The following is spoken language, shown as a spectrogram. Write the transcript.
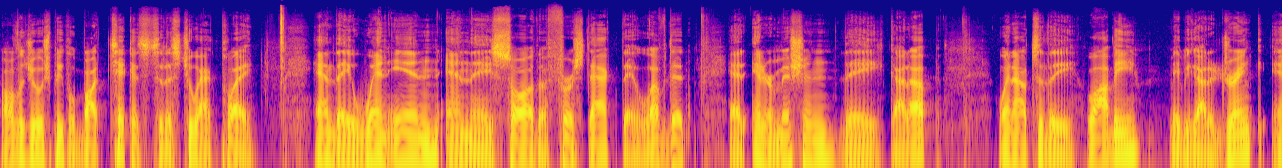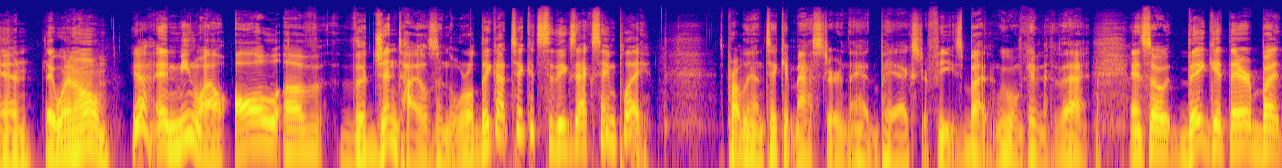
all the Jewish people, bought tickets to this two-act play. And they went in and they saw the first act. They loved it. At intermission, they got up, went out to the lobby, maybe got a drink, and they went home. Yeah. And meanwhile, all of the Gentiles in the world they got tickets to the exact same play. Probably on Ticketmaster, and they had to pay extra fees, but we won't get into that. And so they get there, but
